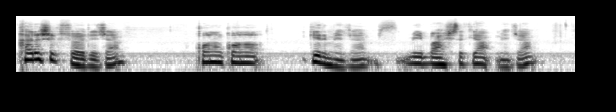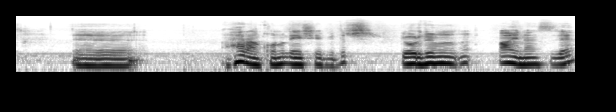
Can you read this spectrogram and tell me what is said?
Karışık söyleyeceğim. Konu konu girmeyeceğim. Bir başlık yapmayacağım. Ee, her an konu değişebilir. Gördüğümü aynen size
